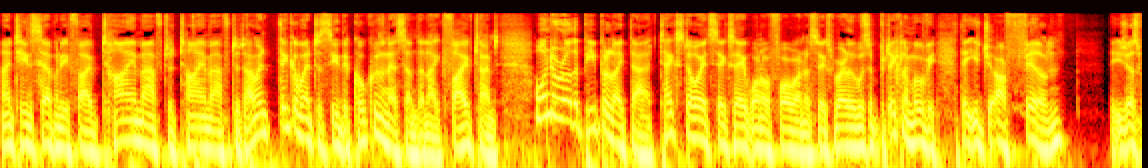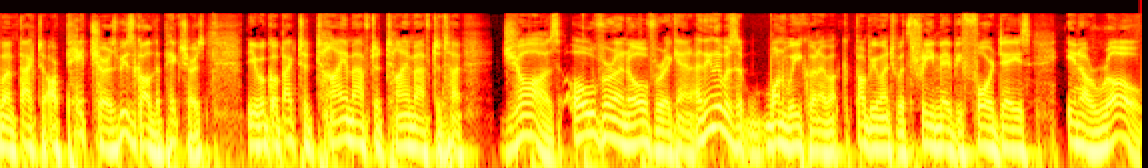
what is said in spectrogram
1975, time after time after time. I think I went to see the Cuckoo's Nest something like five times. I wonder were other people like that. Text 0868 104 106, where there was a particular movie that you, or film that you just went back to, or pictures, we used to call the pictures, that you would go back to time after time after time. Jaws over and over again. I think there was a, one week when I probably went to it three, maybe four days in a row.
